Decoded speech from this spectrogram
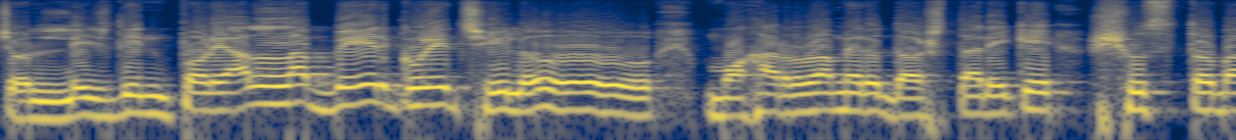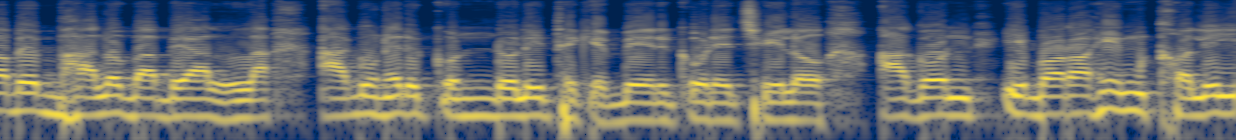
চল্লিশ দিন পরে আল্লাহ বের করেছিল। মহারমের দশ তারিখে সুস্থভাবে, ভালোভাবে আল্লাহ আগুনের কুণ্ডলি থেকে বের করেছিল। আগুন ইব্রাহিম খলিল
